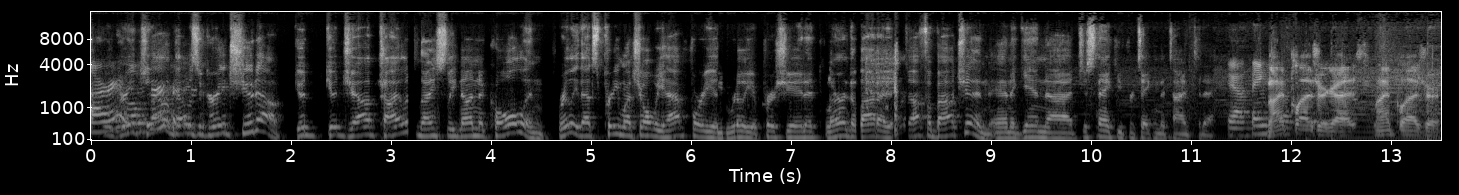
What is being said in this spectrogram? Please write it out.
All right. Great well, job. Perfect. That was a great shootout. Good, good job, Tyler. Nicely done, Nicole. And really, that's pretty much all we have for you. We really appreciate it. Learned a lot of stuff about you. And, and again, uh, just thank you for taking the time today. Yeah, thank you. My pleasure, guys. My pleasure.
